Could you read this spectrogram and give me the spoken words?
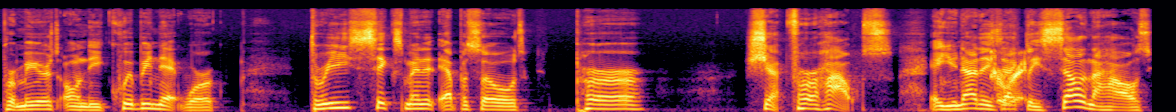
premieres on the Quibi Network. Three six-minute episodes per per house, and you're not exactly selling a house.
